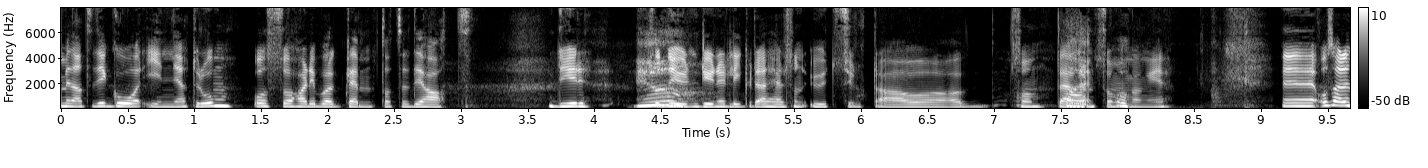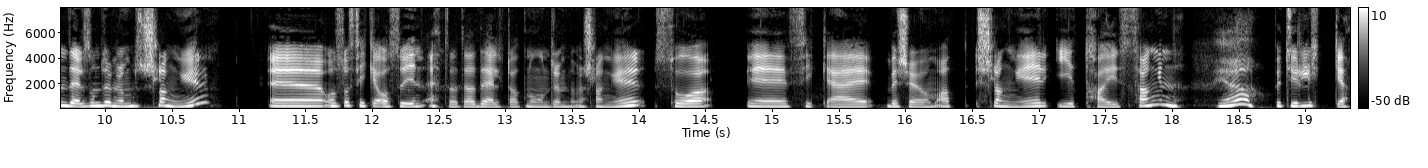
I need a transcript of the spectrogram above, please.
Men at de går inn i et rom, og så har de bare glemt at de har hatt dyr. Så dyr, dyrene ligger der helt sånn utsylta og sånn. Det har jeg drømt så mange ganger. Eh, og så er det en del som drømmer om slanger. Eh, og så fikk jeg også inn, etter at jeg hadde deltatt noen drømte om slanger, så eh, fikk jeg beskjed om at slanger i thaisagn ja. betyr lykke.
